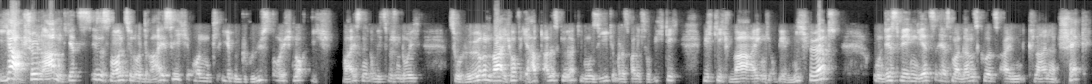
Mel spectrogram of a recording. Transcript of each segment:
Ja, schönen Abend. Jetzt ist es 19.30 Uhr und ihr begrüßt euch noch. Ich weiß nicht, ob ich zwischendurch zu hören war. Ich hoffe, ihr habt alles gehört, die Musik, aber das war nicht so wichtig. Wichtig war eigentlich, ob ihr mich hört. Und deswegen jetzt erstmal ganz kurz ein kleiner Check.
